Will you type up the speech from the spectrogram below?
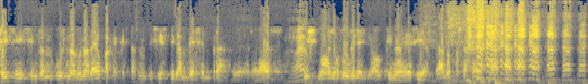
Sí, sí, sí, us, us n'adonareu perquè aquestes notícies tiren bé sempre. Eh, Aleshores, Ah, bueno. ui, no, jo us ho diré jo, quina és, i ja està, no passa res.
